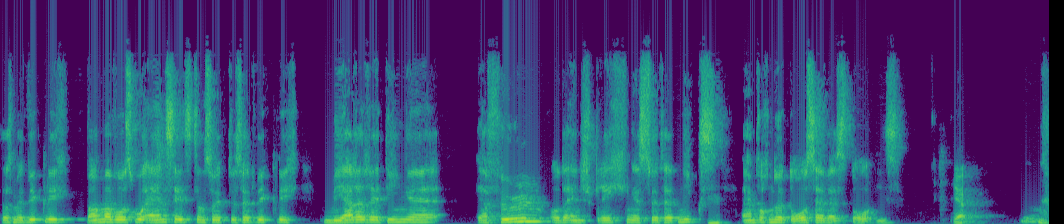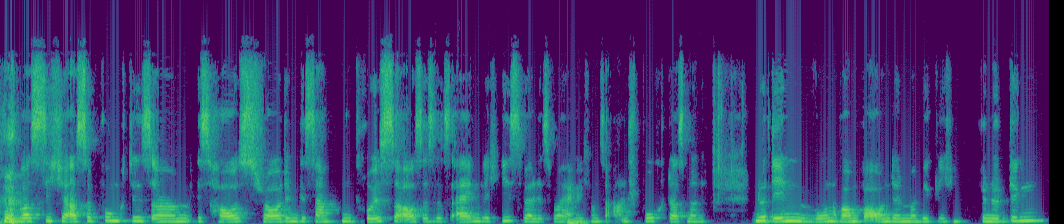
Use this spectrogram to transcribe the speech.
dass man wirklich, wenn man was wo einsetzt, dann sollte es halt wirklich mehrere Dinge erfüllen oder entsprechen. Es sollte halt nichts mhm. einfach nur da sein, weil es da ist. Ja, was sicher auch so ein Punkt ist, ähm, das Haus schaut im Gesamten größer aus, als es eigentlich ist, weil es war mhm. eigentlich unser Anspruch, dass wir nur den Wohnraum bauen, den wir wirklich benötigen.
